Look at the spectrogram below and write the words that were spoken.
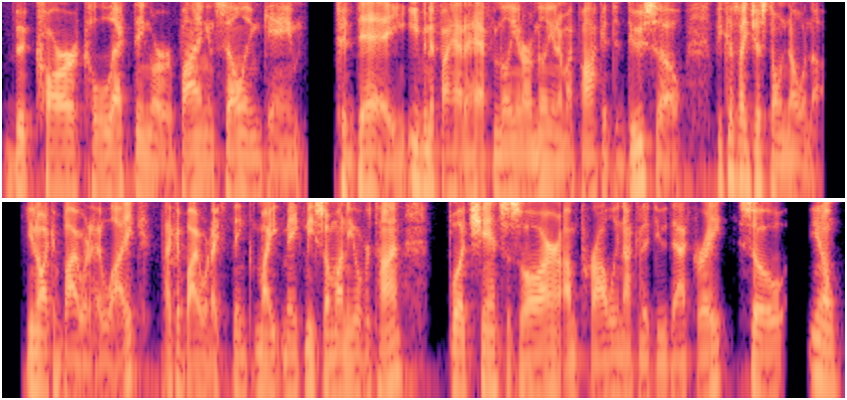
the car collecting or buying and selling game today, even if I had a half a million or a million in my pocket to do so, because I just don't know enough. You know, I could buy what I like, I could buy what I think might make me some money over time, but chances are I'm probably not going to do that great. So, you know,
